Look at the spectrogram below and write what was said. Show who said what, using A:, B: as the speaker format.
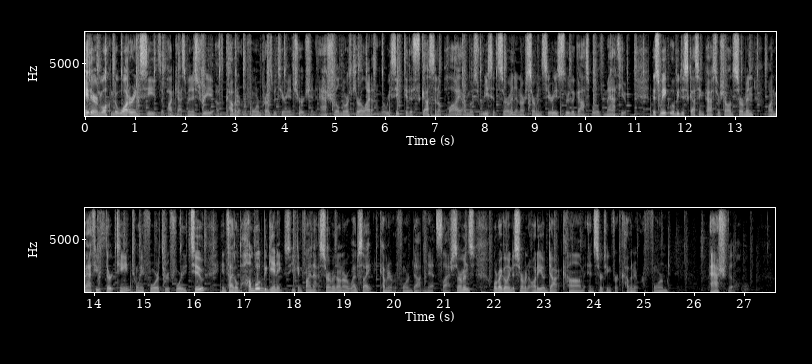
A: Hey there, and welcome to Watering Seeds, a podcast ministry of Covenant Reformed Presbyterian Church in Asheville, North Carolina, where we seek to discuss and apply our most recent sermon in our sermon series through the Gospel of Matthew. This week, we'll be discussing Pastor Sean's sermon on Matthew 13, 24 through 42, entitled Humbled Beginnings. You can find that sermon on our website, covenantreformed.net slash sermons, or by going to sermonaudio.com and searching for Covenant Reformed Asheville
